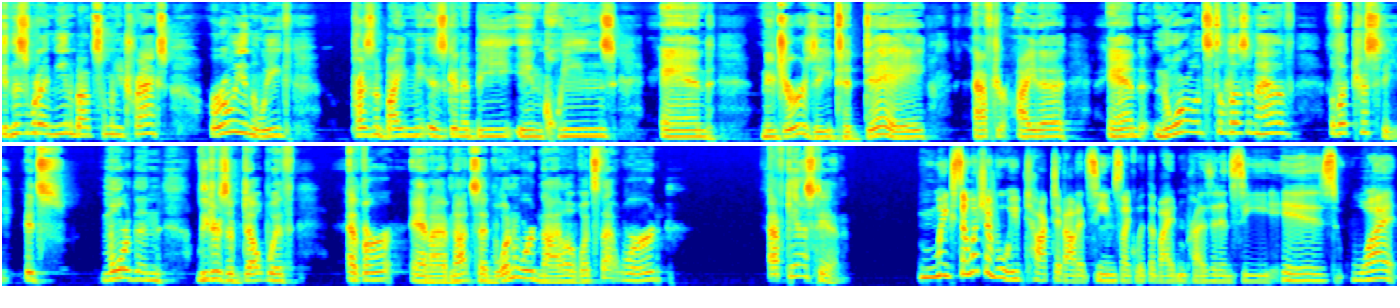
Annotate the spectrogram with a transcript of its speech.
And this is what I mean about so many tracks. Early in the week, President Biden is going to be in Queens and New Jersey today after Ida, and New Orleans still doesn't have electricity. It's more than leaders have dealt with ever. And I have not said one word, Niala. What's that word? Afghanistan. Mike, so much of what we've talked about, it seems like with the Biden presidency, is what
